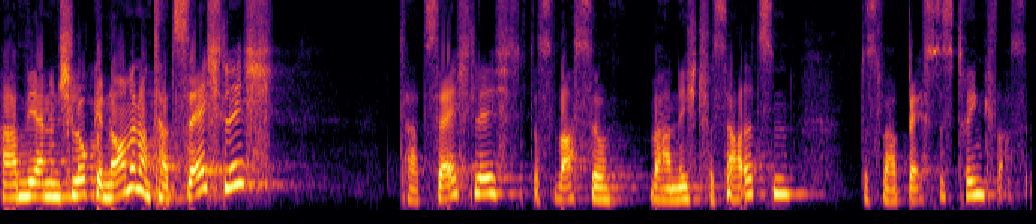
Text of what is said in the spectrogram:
haben wir einen Schluck genommen und tatsächlich, tatsächlich, das Wasser war nicht versalzen, das war bestes Trinkwasser.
